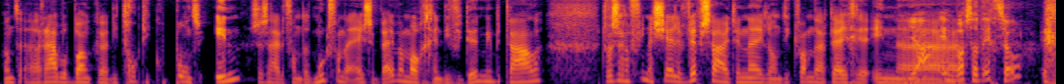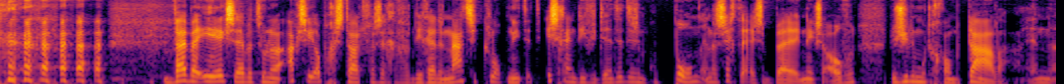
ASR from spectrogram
Want eh, Rabobank die trok die coupons in. Ze zeiden van dat moet van de ECB. We mogen geen dividend meer betalen. Toen was er een financiële website in Nederland. Die kwam daar tegen in... ja, en was dat echt zo? Wij bij EX hebben toen een actie opgestart van zeggen van die redenatie klopt niet. Het is geen dividend, het is een coupon. En daar zegt de ECB niks over. Dus jullie moeten gewoon betalen. En eh,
